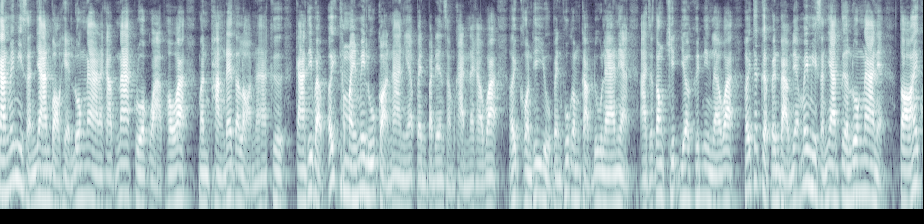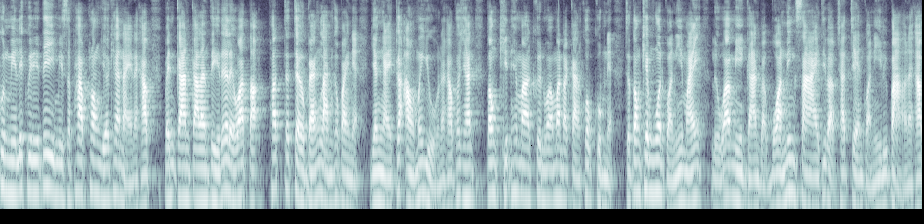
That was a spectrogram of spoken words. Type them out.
การไม่มีสัญญาณบอกเหตุล่วงหน้านะครับน่ากลัวกว่า เพราะว่ามันพังได้ตลอดนะฮะคือการที่แบบเอ้ยทำไมไม่รู้ก่อนหน้านี้เป็นประเด็นสำคัญนะครับว่าเอ้ยคนที่อยู่เป็นผู้กำกับดูแลเนี่ยอาจจะต้องคิดเยอะขึ้นอีกแล้วว่าเฮ้ยถ้าเกิดเป็นแบบเนี้ยไม่มีสัญญาณเตือนล่วงหน้าเนี่ย ต่อให้คุณมี liquidity มีสภาพคล่องเยอะแค่ไหนนะครับ เป็นการการันตีได้เลยว่าต่อจะเจอแบงก์รันเข้าไปเนี่ยยังไงก็เอาไม่อยู่นะครับ เพราะฉะนั้นต้องคิดให้มากขึ้นว่ามาตรการควบคุมเนี่ยจะต้องเข้มงวดกว่านี้ไหม หรือว่ามีการแบบ warning sign ที่แบบชัดเจนกว่านี้หรือเปล่านะครับ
